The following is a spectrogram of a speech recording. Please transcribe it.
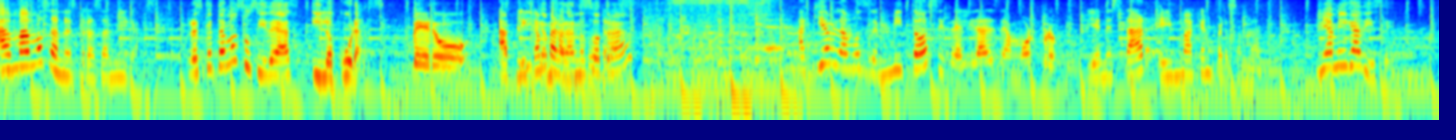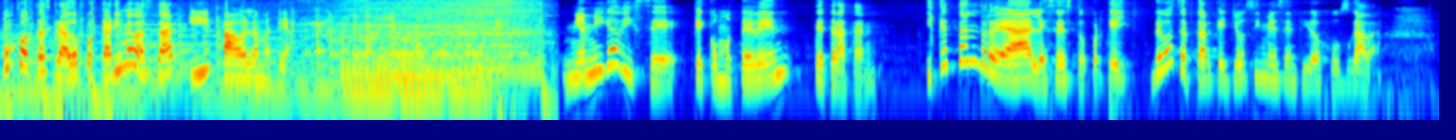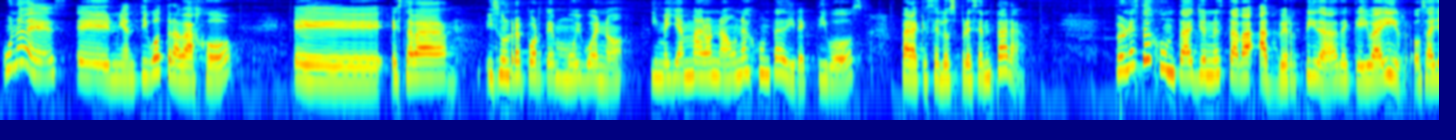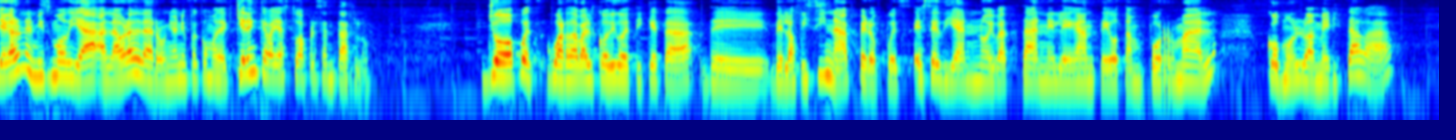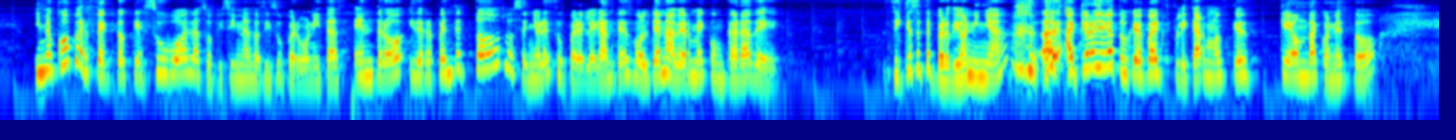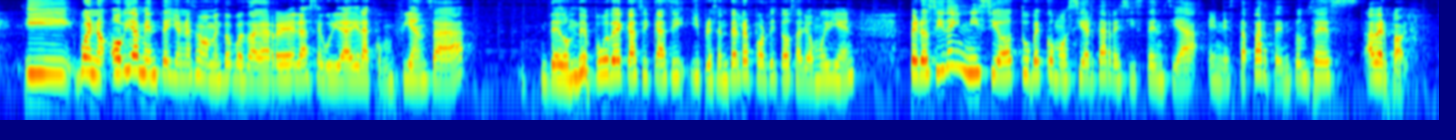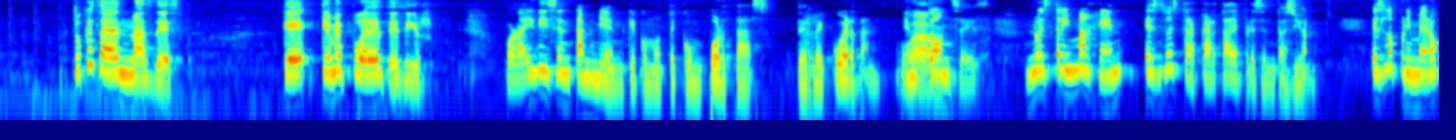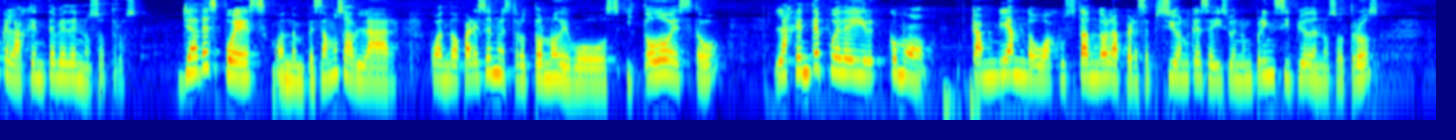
Amamos a nuestras amigas. Respetamos sus ideas y locuras, pero ¿aplican, para, nosotras? Aquí hablamos de mitos y realidades de amor propio, bienestar e imagen personal. Mi amiga dice, un podcast creado por Karime Bastar y Paola Matián. Mi amiga dice que como te ven, te tratan. ¿Y qué tan real es esto? Porque debo aceptar que yo sí me he sentido juzgada. Una vez en mi antiguo trabajo eh, estaba, hice un reporte muy bueno y me llamaron a una junta de directivos para que se los presentara. Pero en esta junta yo no estaba advertida de que iba a ir. O sea, llegaron el mismo día a la hora de la reunión y fue como de, quieren que vayas tú a presentarlo. Yo pues guardaba el código de etiqueta de, de la oficina, pero pues ese día no iba tan elegante o tan formal como lo ameritaba. Y me acuerdo perfecto que subo a las oficinas así súper bonitas, entro y de repente todos los señores súper elegantes voltean a verme con cara de, ¿sí que se te perdió, niña? ¿A, qué hora llega tu jefa a explicarnos qué, qué onda con esto? Y bueno, obviamente yo en ese momento pues agarré la seguridad y la confianza de donde pude casi casi y presenté el reporte y todo salió muy bien. Pero sí de inicio tuve como cierta resistencia en esta parte. Entonces, a ver, Paula, tú que sabes más de esto, ¿qué, qué me puedes decir? Por ahí dicen también que como te comportas, te recuerdan. Entonces, nuestra imagen es nuestra carta de presentación. Es lo primero que la gente ve de nosotros. Ya después, cuando empezamos a hablar, cuando aparece nuestro tono de voz y todo esto, la gente puede ir como cambiando o ajustando la percepción que se hizo en un principio de nosotros,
